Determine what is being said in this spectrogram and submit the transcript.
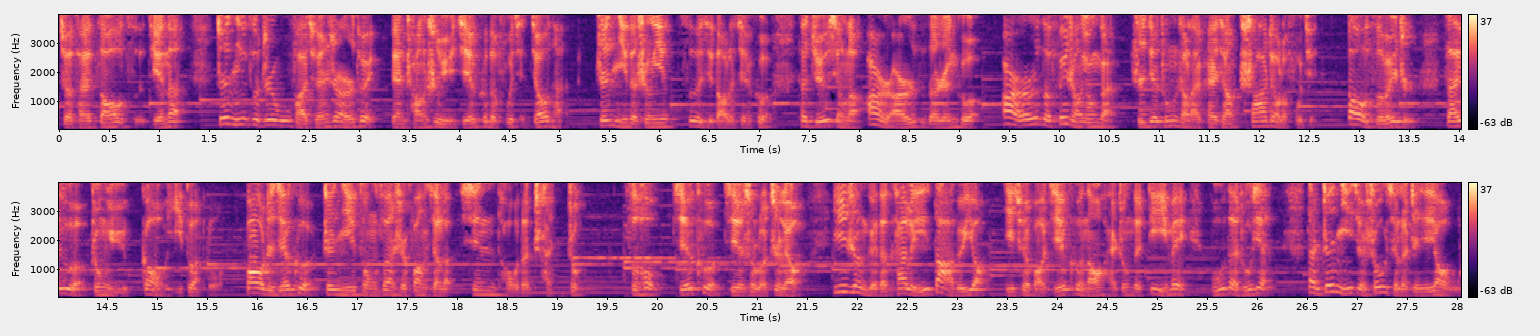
这才遭此劫难。珍妮自知无法全身而退，便尝试与杰克的父亲交谈。珍妮的声音刺激到了杰克，他觉醒了二儿子的人格。二儿子非常勇敢，直接冲上来开枪杀掉了父亲。到此为止，灾厄终于告一段落。抱着杰克，珍妮总算是放下了心头的沉重。此后，杰克接受了治疗，医生给他开了一大堆药，以确保杰克脑海中的弟妹不再出现。但珍妮却收起了这些药物，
